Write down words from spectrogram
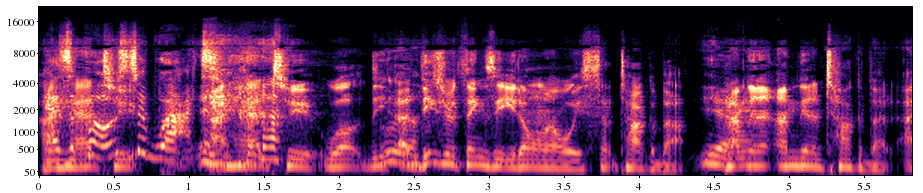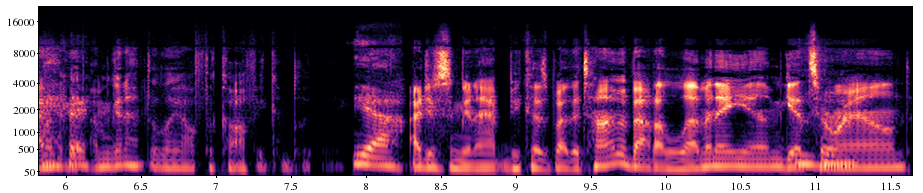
I As opposed to what? I had to. Well, the, uh, these are things that you don't always talk about. Yeah. But I'm gonna I'm gonna talk about it. I had Okay. to, I'm gonna have to lay off the coffee completely. Yeah. I just am gonna have because by the time about 11 a.m. gets Mhm. around,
